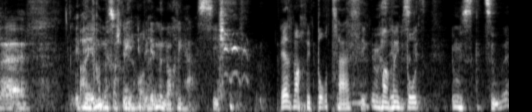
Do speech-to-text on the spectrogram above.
Äh, ich, Ah, bin ich immer so ein bisschen, ich bin immer noch ein bisschen hässig. Ja, das macht mich. Ich muss, Macht ich muss, putz... ich muss es suchen.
